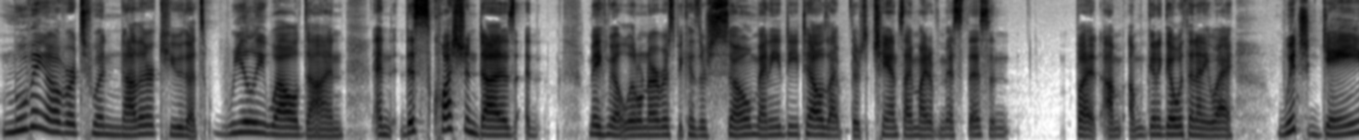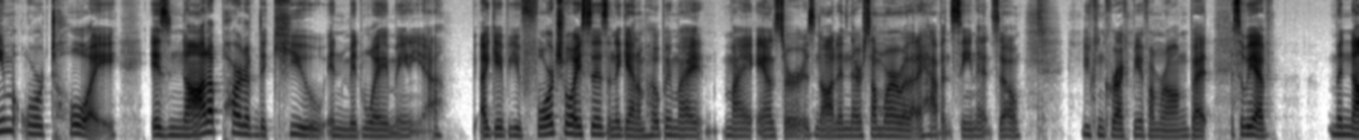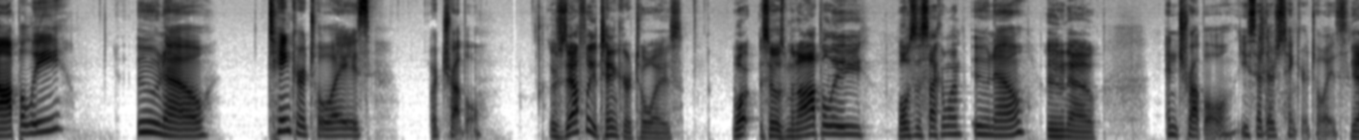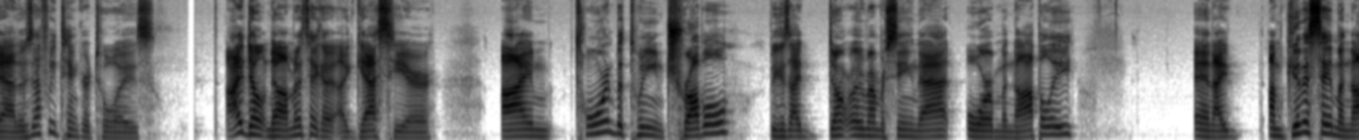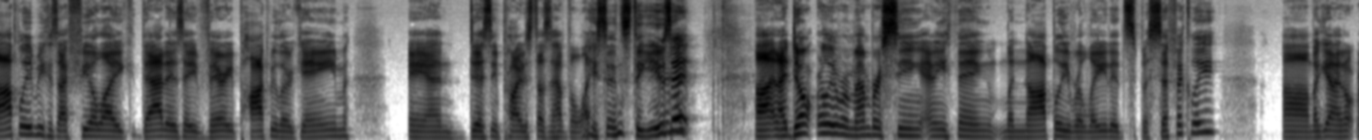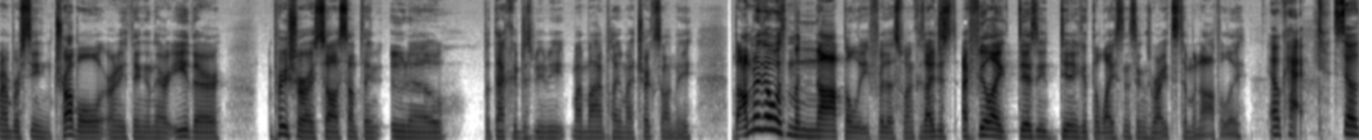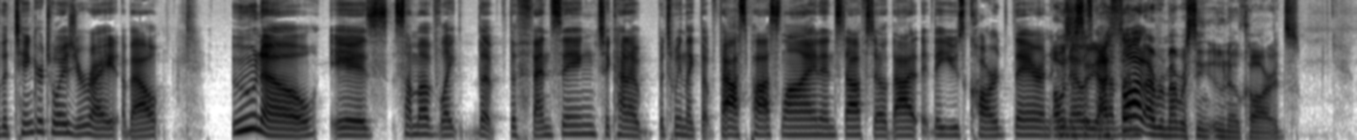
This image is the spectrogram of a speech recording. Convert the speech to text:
moving over to another queue that's really well done. And this question does uh, make me a little nervous because there's so many details. I, there's a chance I might have missed this, and but I'm I'm gonna go with it anyway. Which game or toy is not a part of the queue in Midway Mania? I gave you four choices, and again, I'm hoping my my answer is not in there somewhere or that I haven't seen it. So you can correct me if I'm wrong. But so we have Monopoly, Uno, Tinker Toys, or Trouble. There's definitely Tinker Toys. What? So it was Monopoly. What was the second one? Uno Uno. and Trouble. You said there's Tinker Toys. Yeah, there's definitely Tinker Toys. I don't know. I'm gonna take a, a guess here. I'm torn between Trouble because I don't really remember seeing that or Monopoly, and I I'm gonna say Monopoly because I feel like that is a very popular game, and Disney probably just doesn't have the license to use it. Uh, and I don't really remember seeing anything Monopoly related specifically. Um, again, I don't remember seeing Trouble or anything in there either. I'm pretty sure I saw something Uno, but that could just be me, my mind playing my tricks on me. But I'm gonna go with Monopoly for this one because I just I feel like Disney didn't get the licensing rights to Monopoly. Okay. So the Tinker Toys, you're right about. Uno is some of like the the fencing to kind of between like the fast pass line and stuff. So that they use cards there. And I was Uno say, yeah, I thought them. I remember seeing Uno cards.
